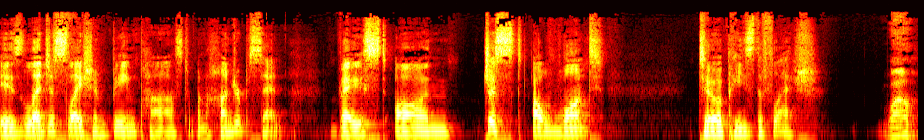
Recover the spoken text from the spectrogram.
is legislation being passed 100% based on just a want to appease the flesh Wow.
